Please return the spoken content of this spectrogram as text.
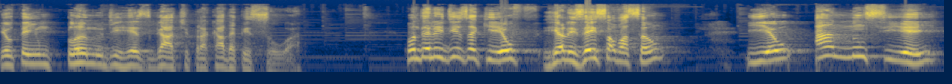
eu tenho um plano de resgate para cada pessoa. Quando ele diz aqui, eu realizei salvação e eu anunciei,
